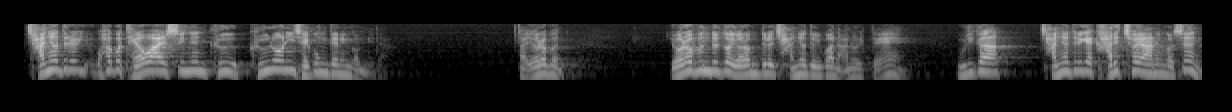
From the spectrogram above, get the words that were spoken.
자녀들하고 대화할 수 있는 그 근원이 제공되는 겁니다. 자, 여러분. 여러분들도 여러분들을 자녀들과 나눌 때 우리가 자녀들에게 가르쳐야 하는 것은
